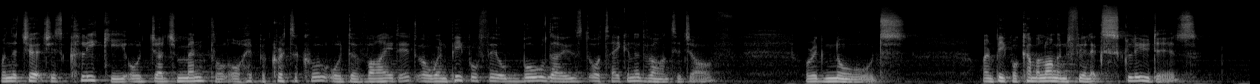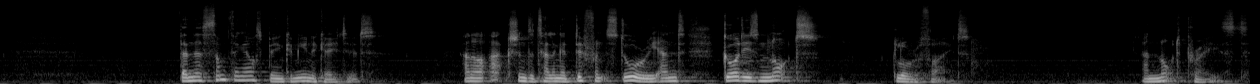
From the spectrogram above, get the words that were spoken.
when the church is cliquey or judgmental or hypocritical or divided, or when people feel bulldozed or taken advantage of or ignored, when people come along and feel excluded, then there's something else being communicated and our actions are telling a different story, and God is not glorified and not praised.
